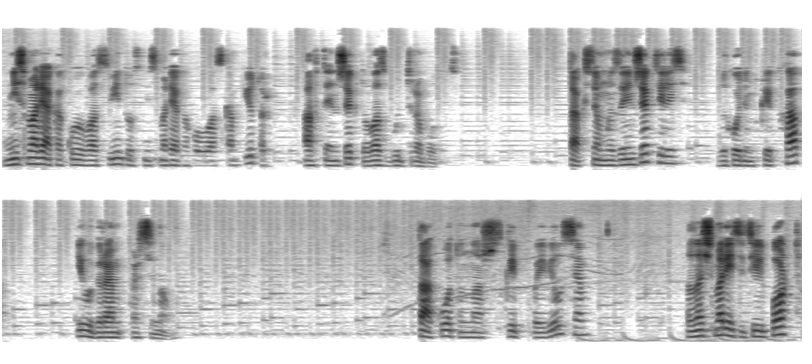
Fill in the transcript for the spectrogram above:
несмотря какой у вас Windows, несмотря какой у вас компьютер, автоинжект у вас будет работать. Так, все, мы заинжектились. Заходим в Script Hub и выбираем Арсенал. Так, вот он наш скрипт появился. Значит, смотрите, телепорт,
